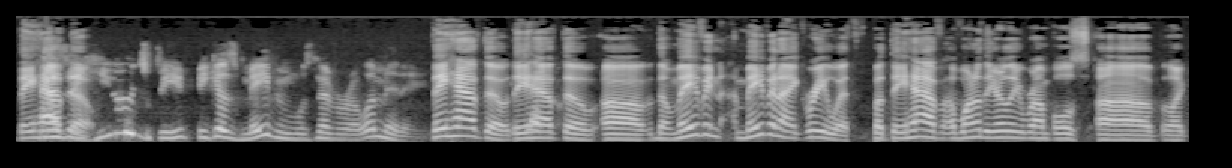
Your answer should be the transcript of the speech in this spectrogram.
They have, has a though. huge beef because Maven was never eliminated. They have though. They have though. Uh, no, Maven. Maven, I agree with, but they have uh, one of the early rumbles. Uh, like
